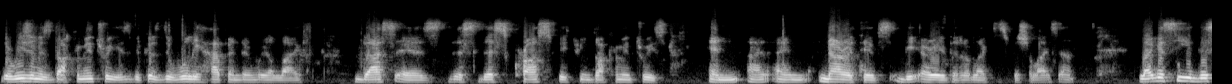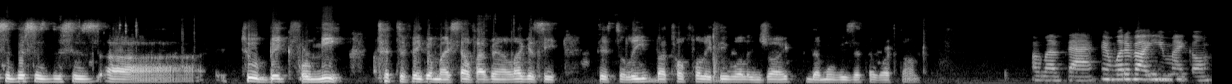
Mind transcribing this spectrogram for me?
The reason is documentary is because they really happened in real life thus is this this cross between documentaries and uh, and narratives the area that I'd like to specialize in. Legacy, this is this is this is uh, too big for me to, to think of myself having a legacy to, to leave, but hopefully people will enjoy the movies that I worked on. I love that. And what about you, Michael?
